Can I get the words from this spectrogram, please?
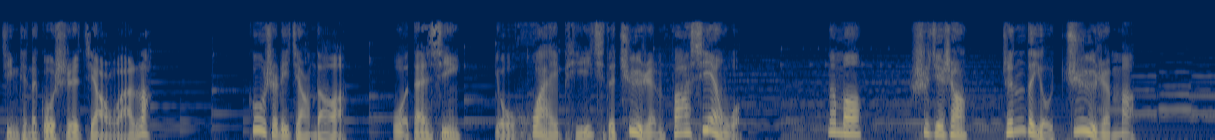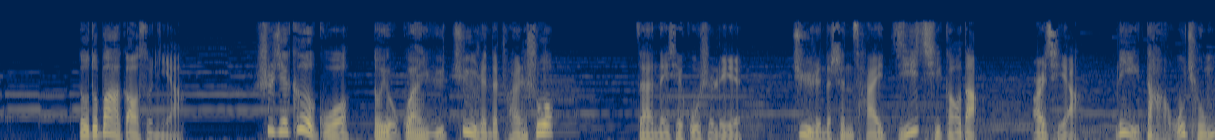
今天的故事讲完了。故事里讲到啊，我担心有坏脾气的巨人发现我。那么，世界上真的有巨人吗？豆豆爸告诉你啊，世界各国都有关于巨人的传说，在那些故事里，巨人的身材极其高大，而且啊，力大无穷。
